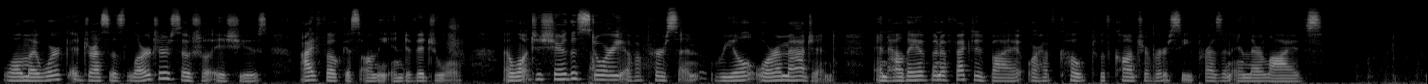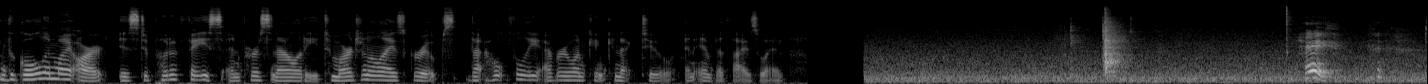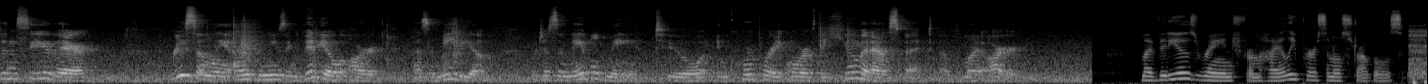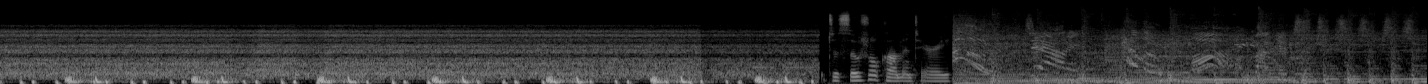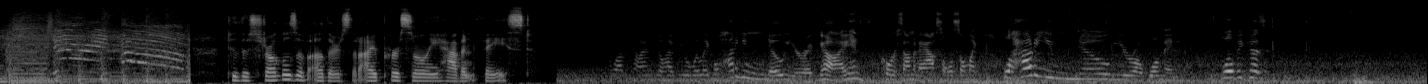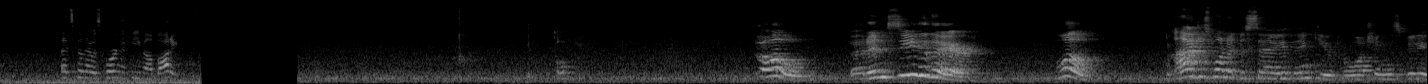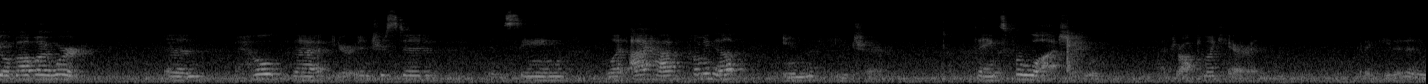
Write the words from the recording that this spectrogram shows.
While my work addresses larger social issues, I focus on the individual. I want to share the story of a person, real or imagined, and how they have been affected by or have coped with controversy present in their lives. The goal in my art is to put a face and personality to marginalized groups that hopefully everyone can connect to and empathize with. Hey, didn't see you there. Recently, I've been using video art as a medium, which has enabled me to incorporate more of the human aspect of my art. My videos range from highly personal struggles to social commentary to the struggles of others that I personally haven't faced. A lot of times you'll have people be like, well, how do you know you're a guy? And of course, I'm an asshole, so I'm like, well, how do you know you're a woman? Well, because that's because I was born in a female body. I didn't see you there. Well, I just wanted to say thank you for watching this video about my work. And I hope that you're interested in seeing what I have coming up in the future. Thanks for watching. I dropped my carrot. I'm gonna eat it anyway.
